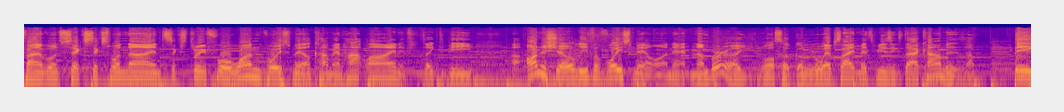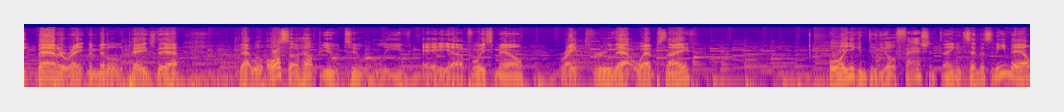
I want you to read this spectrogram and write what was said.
Five one six six one nine six three four one voicemail comment hotline. If you'd like to be uh, on the show, leave a voicemail on that number. Uh, you can also go to the website, metsmusings.com. Is a big banner right in the middle of the page there that will also help you to leave a uh, voicemail right through that website. Or you can do the old fashioned thing and send us an email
